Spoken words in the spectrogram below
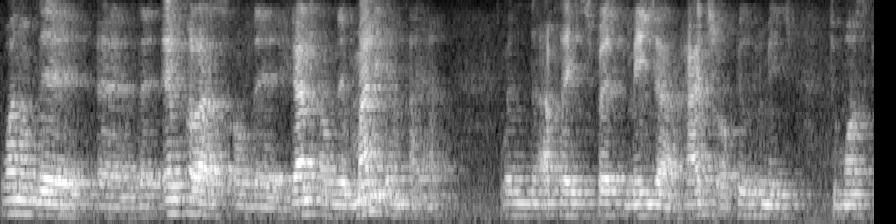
one of the, uh, the emperors of the, Ghana, of the Mali Empire, when after his first major Hajj or pilgrimage to mosque,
